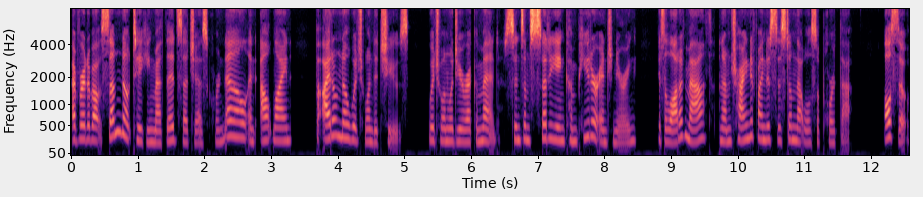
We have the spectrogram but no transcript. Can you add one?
I've read about some note taking methods such as Cornell and Outline, but I don't know which one to choose. Which one would you recommend? Since I'm studying computer engineering, it's a lot of math, and I'm trying to find a system that will support that. Also,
